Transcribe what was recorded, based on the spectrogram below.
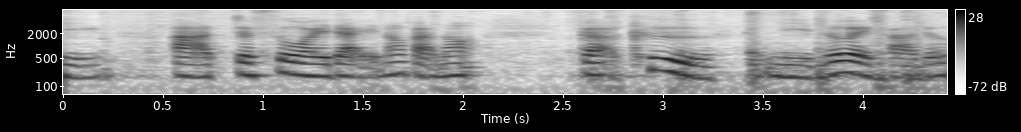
นี้อาจจะซวยได้เนาะค่ะเนาะก็คือนี่เลยค่ะเด้อ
